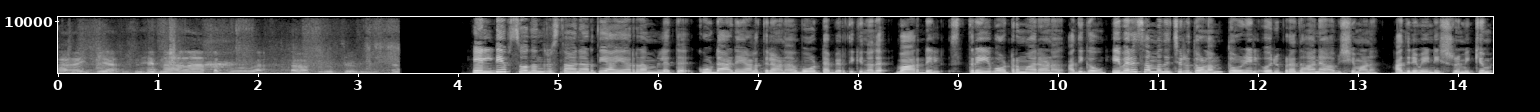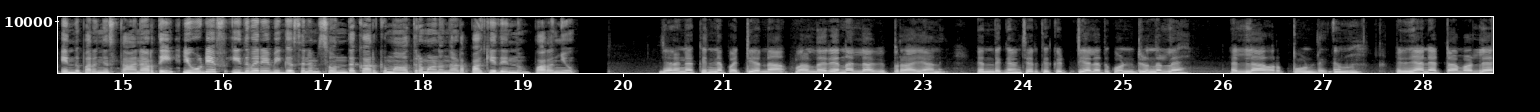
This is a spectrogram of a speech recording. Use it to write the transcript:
സഹായിക്കുക നാളെ നേരത്തെ പോവുക എൽ ഡി എഫ് സ്വതന്ത്ര സ്ഥാനാർത്ഥിയായ റംലത്ത് കുട അടയാളത്തിലാണ് വോട്ട് അഭ്യർത്ഥിക്കുന്നത്. വാർഡിൽ സ്ത്രീ വോട്ടർമാരാണ് അധികവും. ഇവരെ സംബന്ധിച്ചിടത്തോളം തൊഴിൽ ഒരു പ്രധാന ആവശ്യമാണ്. അതിനുവേണ്ടി ശ്രമിക്കും എന്ന് പറഞ്ഞ സ്ഥാനാർത്ഥി യു ഇതുവരെ വികസനം സ്വന്തക്കാർക്ക് മാത്രമാണ് നടപ്പാക്കിയതെന്നും പറഞ്ഞു. ജനങ്ങൾക്ക് ഇന്നെ പറ്റി പറഞ്ഞാൽ വളരെ നല്ല അഭിപ്രായമാണ് എന്തെങ്കിലും ചെറുക്ക് കിട്ടിയാൽ അത് കൊണ്ടുവരുന്നുള്ള എല്ലാ ഉറപ്പുമുണ്ട് ഉണ്ട്. പിന്നെ ഞാൻ എട്ടാം വാർഡിലെ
